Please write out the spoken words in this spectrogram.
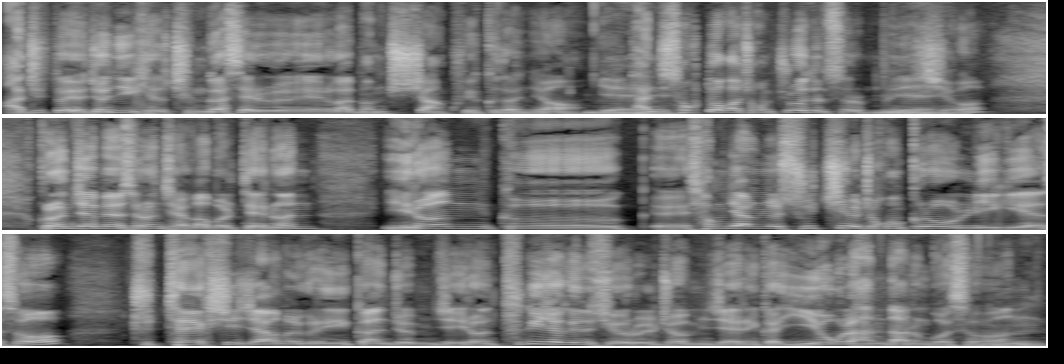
아직도 여전히 계속 증가세가 멈추지 않고 있거든요. 예. 단지 속도가 조금 줄어들 뿐이죠. 그런 점에서는 제가 볼 때는 이런 그 성장률 수치를 조금 끌어올리기 위해서 주택 시장을 그러니까 좀 이제 이런 투기적인 수요를 좀 이제 그러니까 이용을 한다는 것은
